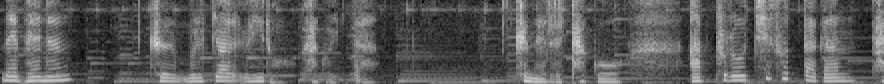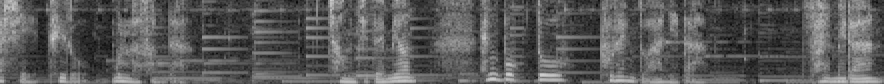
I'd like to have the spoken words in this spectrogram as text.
내 배는 그 물결 위로 가고 있다. 그네를 타고 앞으로 치솟다간 다시 뒤로 물러선다. 정지되면 행복도 불행도 아니다. 삶이란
